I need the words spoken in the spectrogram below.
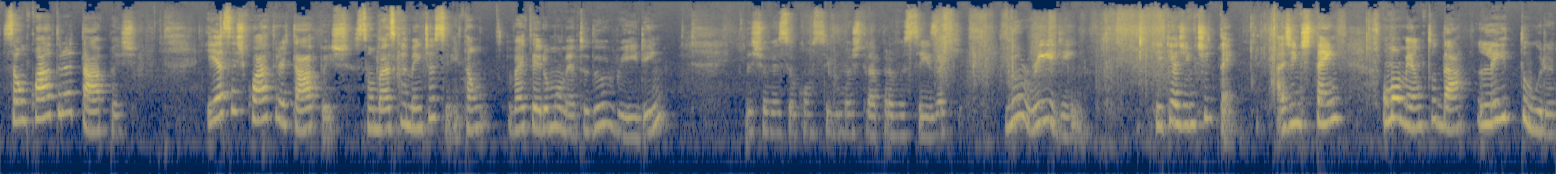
são quatro etapas. E essas quatro etapas são basicamente assim. Então, vai ter o momento do reading. Deixa eu ver se eu consigo mostrar para vocês aqui. No reading, o que, que a gente tem? A gente tem o momento da leitura.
